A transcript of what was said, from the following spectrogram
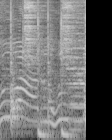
ধুয়ার হুদ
